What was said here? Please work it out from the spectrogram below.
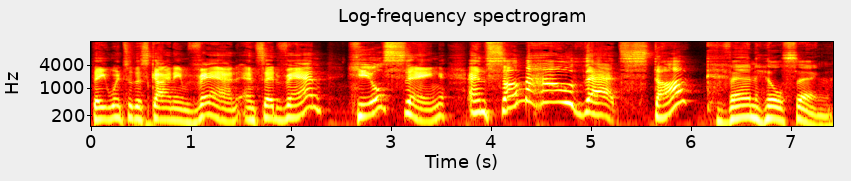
they went to this guy named Van and said, "Van, he'll sing," and somehow that stuck. Van Helsing.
